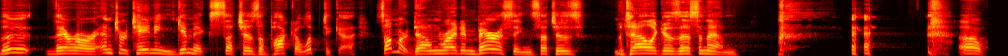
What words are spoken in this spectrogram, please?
Though there are entertaining gimmicks such as Apocalyptica, some are downright embarrassing, such as Metallica's S&M. oh,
